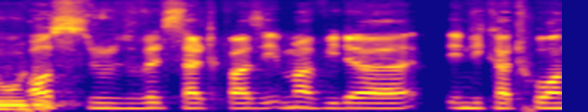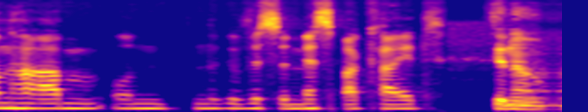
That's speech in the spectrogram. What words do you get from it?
Du, brauchst, du willst halt quasi immer wieder Indikatoren haben und eine gewisse Messbarkeit genau.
